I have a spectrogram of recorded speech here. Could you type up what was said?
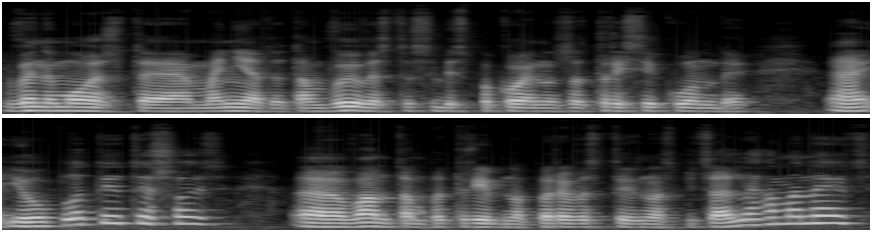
ви не можете монети там вивести собі спокійно за 3 секунди е, і оплатити щось. Е, вам там потрібно перевести на спеціальний гаманець,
